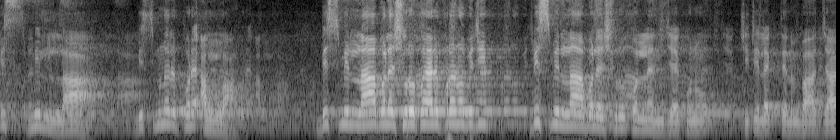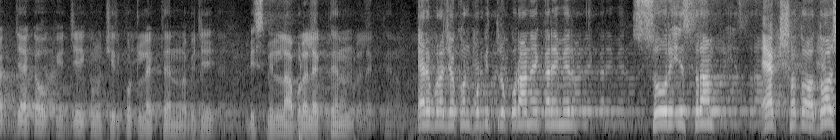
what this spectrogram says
বিসমিল্লাহ। বিসমিনের পরে আল্লাহ। বিসমিল্লাহ বলে শুরু করার পরে নবীজি বিসমিল্লাহ বলে শুরু করলেন, যে কোনো চিঠি লিখতেন বা যাক যে কাউকে, যে কোনো চিরকুট লিখতেন নবীজি বিসমিল্লাহ বলে লিখতেন। এরপরে যখন পবিত্র কোরআনে কারিমের সুর ইসরাম একশত দশ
